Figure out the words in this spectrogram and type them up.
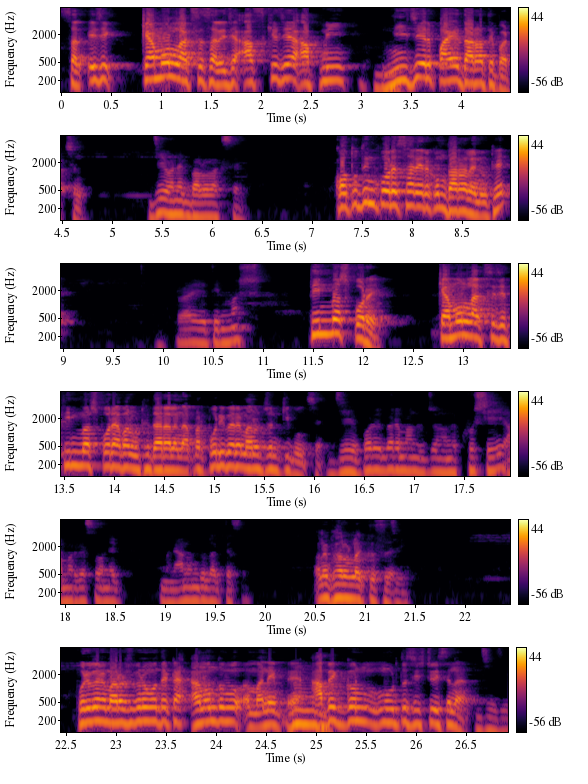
স্যার এই যে কেমন লাগছে স্যার এই যে আজকে যে আপনি নিজের পায়ে দাঁড়াতে পারছেন। জি অনেক ভালো লাগছে। কতদিন পরে স্যার এরকম দাঁড়ালেন উঠে? প্রায় তিন মাস। তিন মাস পরে। কেমন লাগছে যে তিন মাস পরে আবার উঠে দাঁড়ালেন? আপনার পরিবারের মানুষজন কি বলছে? যে পরিবারের মানুষজন অনেক খুশি। আমার কাছে অনেক মানে আনন্দ লাগতেছে। অনেক ভালো লাগতেছে। পরিবারের মানুষগুলোর মধ্যে একটা আনন্দ মানে। আবেগগণ মুহূর্ত সৃষ্টি হয়েছে না? জি জি।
